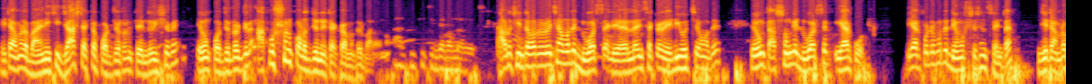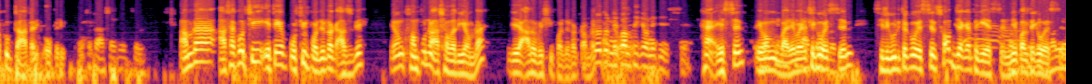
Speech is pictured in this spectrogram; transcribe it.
এটা আমরা বানিয়েছি জাস্ট একটা পর্যটন কেন্দ্র হিসেবে এবং পর্যটকদের আকর্ষণ করার জন্য এটাকে আমাদের বানানো। আর কি কি চিন্তা ভাবনা রয়েছে? আরও চিন্তা ভাবনা রয়েছে আমাদের ডুয়ার্স এয়ারলাইন্স একটা রেডি হচ্ছে আমাদের এবং তার সঙ্গে ডুয়ার্সের এয়ারপোর্ট। এয়ারপোর্টের মধ্যে ডেমনস্ট্রেশন সেন্টার যেটা আমরা খুব তাড়াতাড়ি ওপেন আমরা আশা করছি এতে প্রচুর পর্যটক আসবে এবং সম্পূর্ণ আশাবাদী আমরা। যে আরও বেশি পর্যটক আমরা নেপাল থেকে অনেকে এসছে। হ্যাঁ এসছেন এবং বাইরে বাইরে থেকেও এসছেন শিলিগুড়ি থেকেও এসছেন সব জায়গা থেকে এসছেন নেপাল থেকেও এসছেন।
